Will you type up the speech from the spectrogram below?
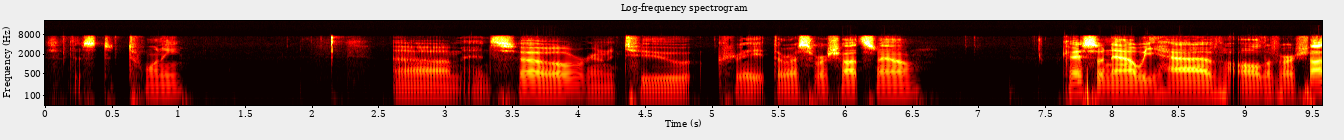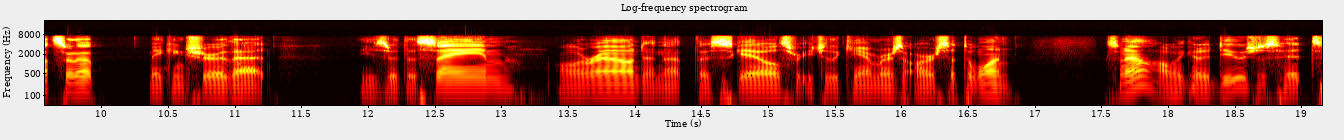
set this to 20. Um, and so we're going to create the rest of our shots now. Okay, so now we have all of our shots set up, making sure that these are the same all around and that the scales for each of the cameras are set to 1. So now all we got to do is just hit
